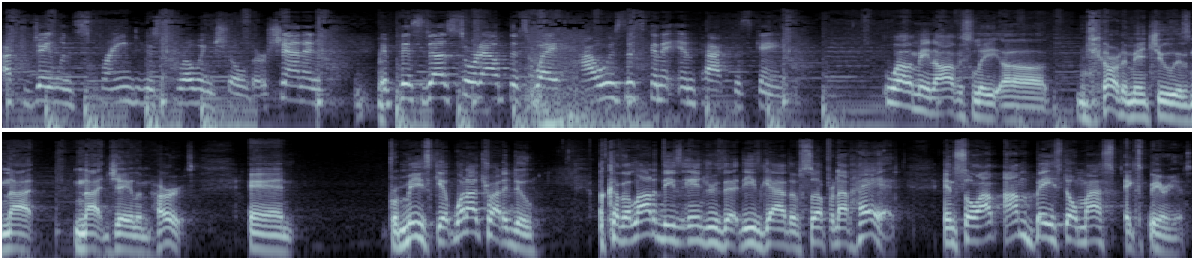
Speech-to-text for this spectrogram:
after Jalen sprained his throwing shoulder. Shannon, if this does sort out this way, how is this going to impact this game? Well, I mean, obviously, uh, Gardner Minshew is not not Jalen Hurts, and for me, Skip, what I try to do, because a lot of these injuries that these guys have suffered, I've had. And so I'm, I'm based on my experience.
